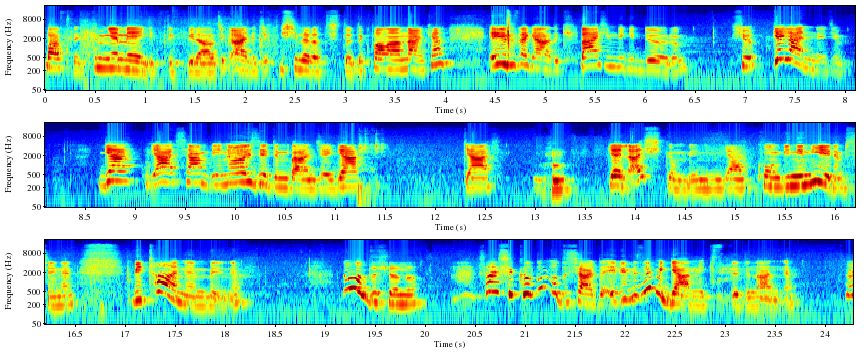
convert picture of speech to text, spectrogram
bahsettim. Yemeğe gittik birazcık. Ailecek bir şeyler atıştırdık falan derken evimize geldik. Ben şimdi gidiyorum. Şu gel anneciğim. Gel. Gel sen beni özledin bence. Gel. Gel. Gel aşkım benim gel. Kombinini yerim senin. Bir tanem benim. Ne oldu sana? Sen sıkıldın mı dışarıda? Evimize mi gelmek istedin anne? Hı?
